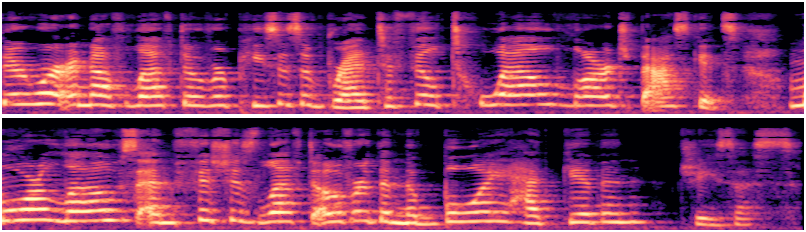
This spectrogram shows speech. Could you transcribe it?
There were enough leftover pieces of bread to fill 12 large baskets, more loaves and fishes left over than the boy had given Jesus.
